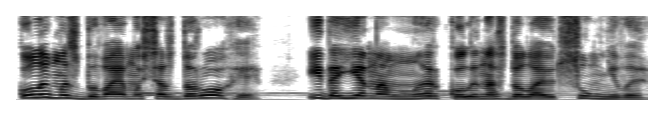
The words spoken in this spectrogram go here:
коли ми збиваємося з дороги, і дає нам мир, коли нас долають сумніви.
